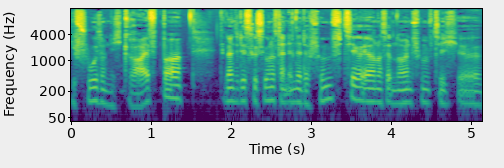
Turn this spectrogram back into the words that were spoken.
diffus und nicht greifbar. Die ganze Diskussion ist dann Ende der 50er Jahre, 1959, äh,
